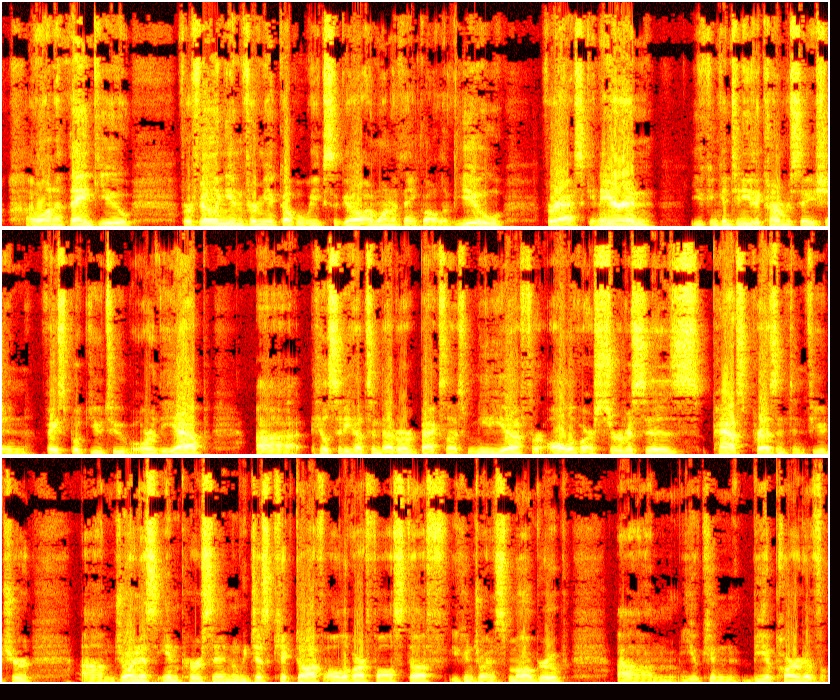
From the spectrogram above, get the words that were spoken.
I want to thank you for filling in for me a couple weeks ago. I want to thank all of you for asking Aaron. You can continue the conversation, Facebook, YouTube, or the app. Uh, hillcityhudson.org backslash media for all of our services, past, present, and future. Um, join us in person. We just kicked off all of our fall stuff. You can join a small group. Um, you can be a part of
